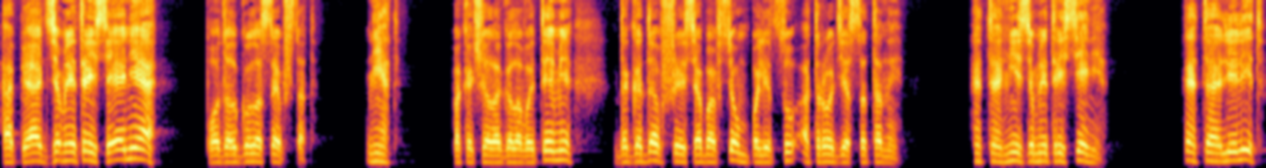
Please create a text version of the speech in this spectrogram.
«Опять землетрясение?» — подал голос Эпштадт. «Нет», — покачала головой Тэмми, догадавшаяся обо всем по лицу отродья сатаны. «Это не землетрясение. Это Лилит».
